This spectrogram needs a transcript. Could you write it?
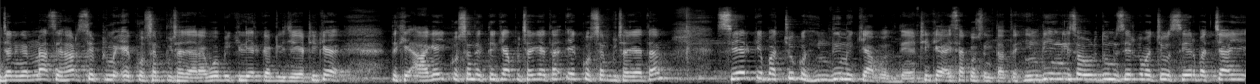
जनगणना से हर शिफ्ट में एक क्वेश्चन पूछा जा रहा है, वो भी क्लियर कर लीजिएगा, ठीक है? देखिए, आगे एक क्वेश्चन देखते हैं, क्या पूछा गया था? एक क्वेश्चन पूछा गया था, शेर के बच्चों को हिंदी में क्या बोलते हैं? ठीक है, ऐसा क्वेश्चन था। तो हिंदी, इंग्लिश और उर्दू में शेर के बच्चों को शेर बच्चा ही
